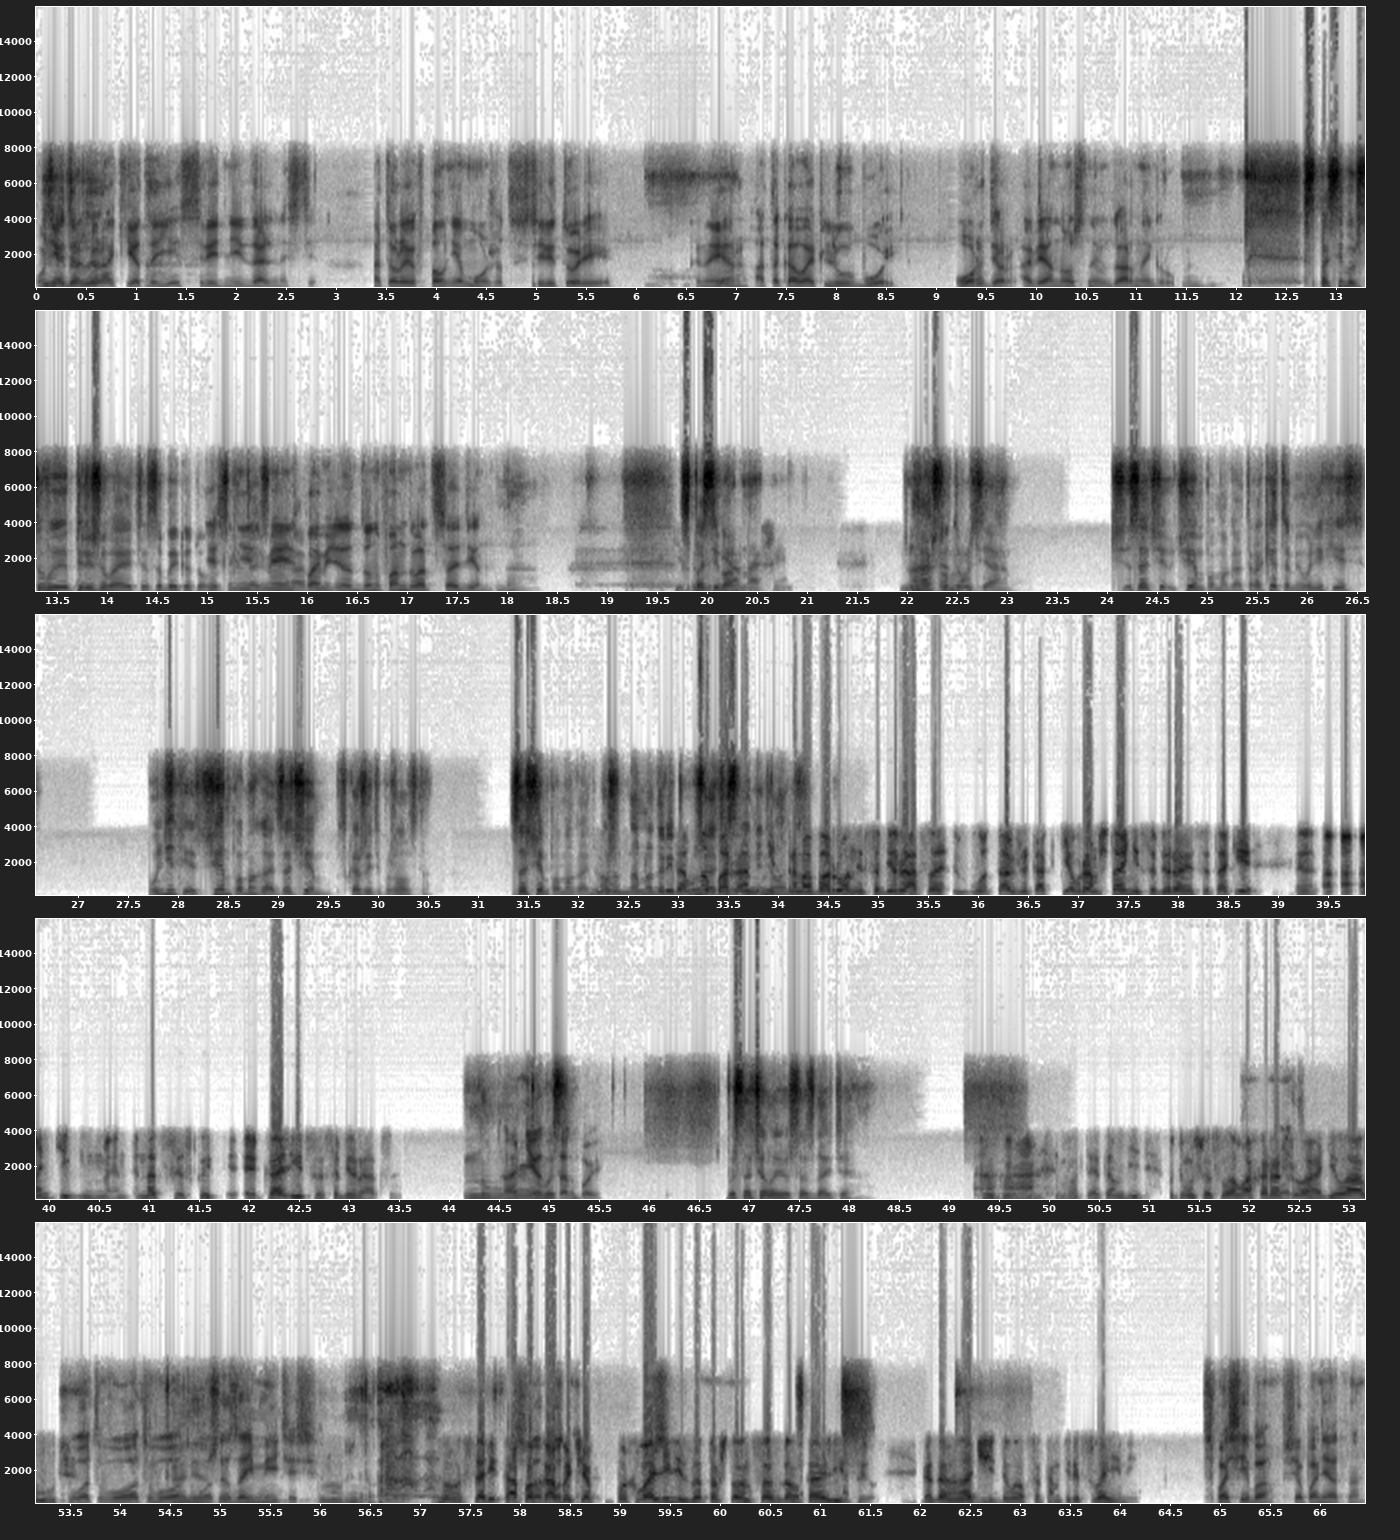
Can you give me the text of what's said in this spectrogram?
У них даже ракета есть средней дальности, которая вполне может с территории КНР атаковать любой ордер авианосной ударной группы. Спасибо, что вы переживаете за боекотовность Если не изменить память, это Донфан-21. Да. Спасибо. Наши, наши друзья. Зачем, чем помогать? Ракетами у них есть. У них есть. Чем помогать? Зачем? Скажите, пожалуйста. Зачем помогать? Ну, Может, нам надо Давно пора министрам обороны собираться, вот так же, как те в Рамштайне собираются, так и э, а, а, антинацистской э, коалиции собираться. Ну, а нет ну вы... такой. Вы сначала ее создайте. Ага, вот это потому что слова хорошо, вот. а дела лучше. Вот, вот, вот, Конечно. вот и займитесь. Ну, ну, старика Пахабыча похвалили за то, что он создал коалицию, когда он отчитывался там перед своими. Спасибо, все понятно.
